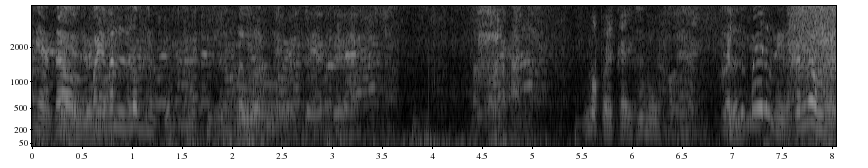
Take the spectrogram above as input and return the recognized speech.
เนี่ยแต่ไปมันลมจุดจุดมันหล่นว่าไปไกลขึ้นมุมเขามันไม่ลงนี่มันก็ลงเลย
